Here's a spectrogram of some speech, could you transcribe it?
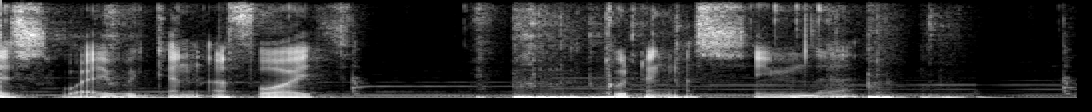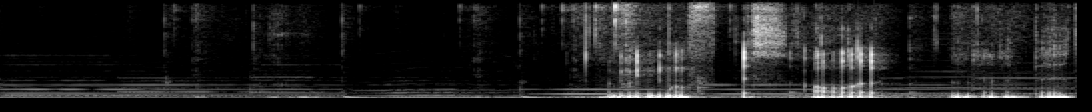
This way we can avoid putting a seam there. And we move this all up a little bit.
